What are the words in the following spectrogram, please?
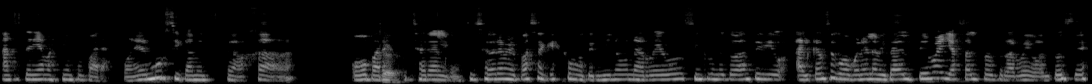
antes tenía más tiempo para poner música mientras trabajaba o para escuchar algo. Entonces ahora me pasa que es como termino un arreo cinco minutos antes y digo, alcanzo como a poner la mitad del tema y ya salto otro arreo. Entonces,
